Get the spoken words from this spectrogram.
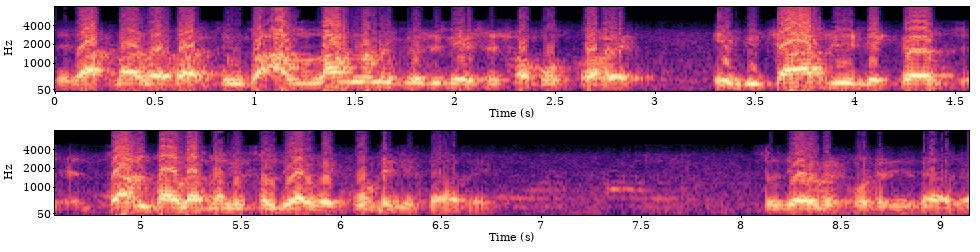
এটা আপনার ব্যাপার। কিন্তু আল্লাহর নামে কেউ যদি এসে শপথ করে এই বিচার যদি দেখতে চান, তাহলে আপনাকে সৌদি আরবে কোর্টে যেতে হবে। সৌদি আরবের কোর্টে যেতে হবে।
